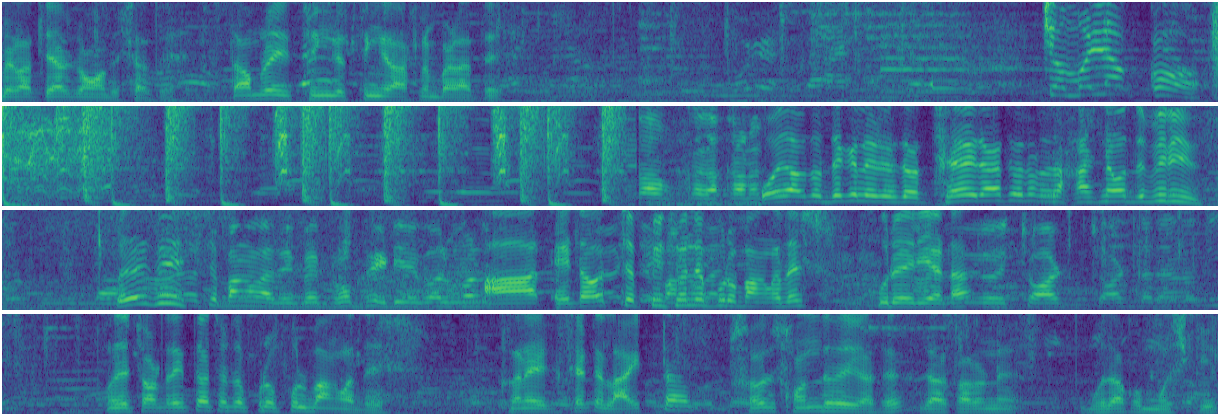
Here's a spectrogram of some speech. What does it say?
বেড়াতে আসবে আমাদের সাথে। তা আমরা এই সিঙ্গেল সিঙ্গেল আসলাম বেড়াতে. ওই আপনার দেখে ছেড়ে যাচ্ছে ওটা হাসনা মধ্যে ব্রিজ। বুঝেছিস? বাংলাদেশ আর এটা হচ্ছে পিছনে পুরো বাংলাদেশ পুরো এরিয়াটা। ওই চট চটটা দেখতে পাচ্ছ পুরো ফুল বাংলাদেশ। ওখানে সেটা লাইটটা সন্ধে হয়ে গেছে যার কারণে বোঝা খুব মুশকিল।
